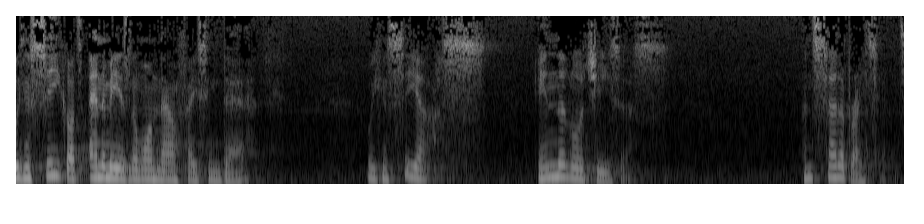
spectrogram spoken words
We can see God's enemy as the one now facing death. We can see us in the Lord Jesus and celebrate it.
